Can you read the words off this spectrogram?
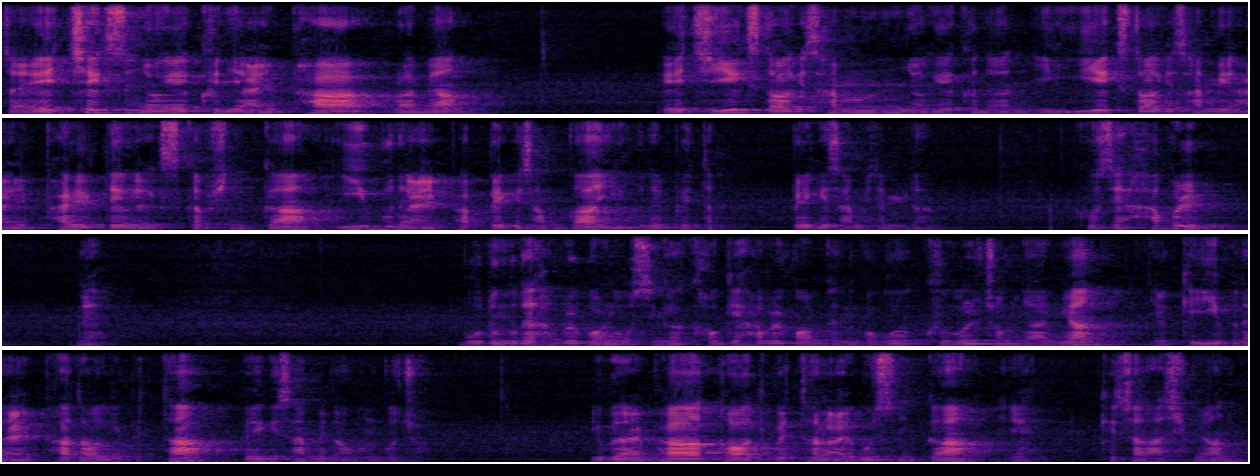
자, hx는 0의 근이 알파라면 h2x 더하기 3은 0의 근은 이 2x 더하기 3이 알파일 때의 x값이니까 2분의 알파 빼기 3과 2분의 베타 빼기 3이 됩니다. 그것의 합을 네. 모든 근의 합을 구하라고 했으니까 거기에 합을 구하면 되는 거고 그걸 정리하면 이렇게 2분의 알파 더하기 베타 빼기 3이 나오는 거죠. 2분의 알파 더하기 베타를 알고 있으니까 예, 계산하시면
